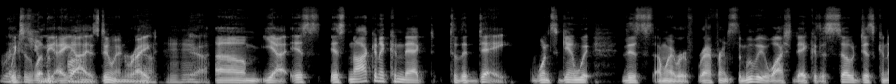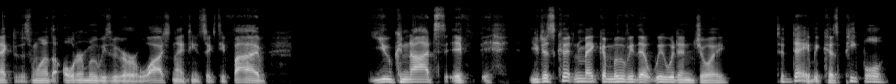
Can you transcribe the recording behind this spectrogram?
right. which is what the AI prompt. is doing, right? Mhm. Yeah, Um, yeah, it's it's not going to connect to the day. Once again, we, this I'm going to re- reference the movie we watched today because it's so disconnected. It's one of the older movies we've ever watched, 1965. You cannot if you just couldn't make a movie that we would enjoy today because people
